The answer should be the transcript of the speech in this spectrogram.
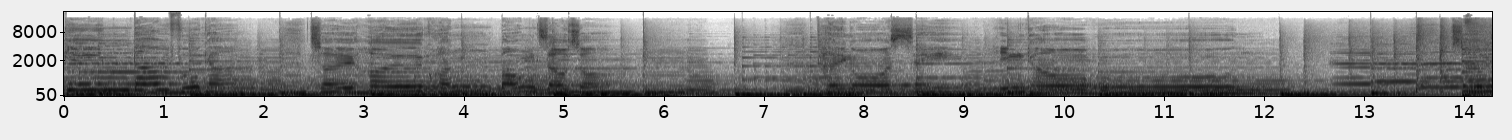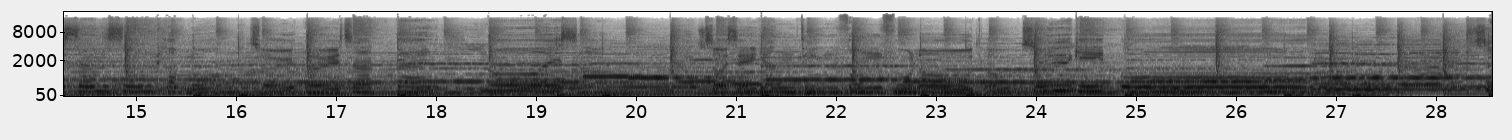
肩担苦架，除去捆绑咒诅，替我死显救恩。疾病哀愁，在這恩典豐富路途主結伴，將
